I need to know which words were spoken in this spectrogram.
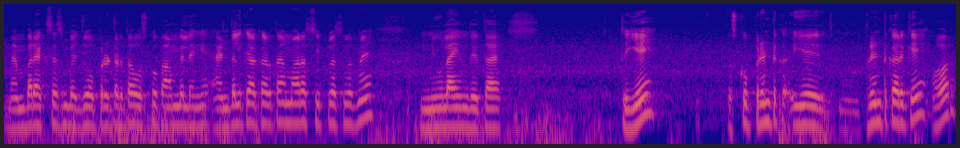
मेंबर एक्सेस में जो ऑपरेटर था, उसको काम में लेंगे। एंडल क्या करता है? हमारा सी प्लस प्लस में न्यू लाइन देता है। तो ये उसको प्रिंट ये प्रिंट करके और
